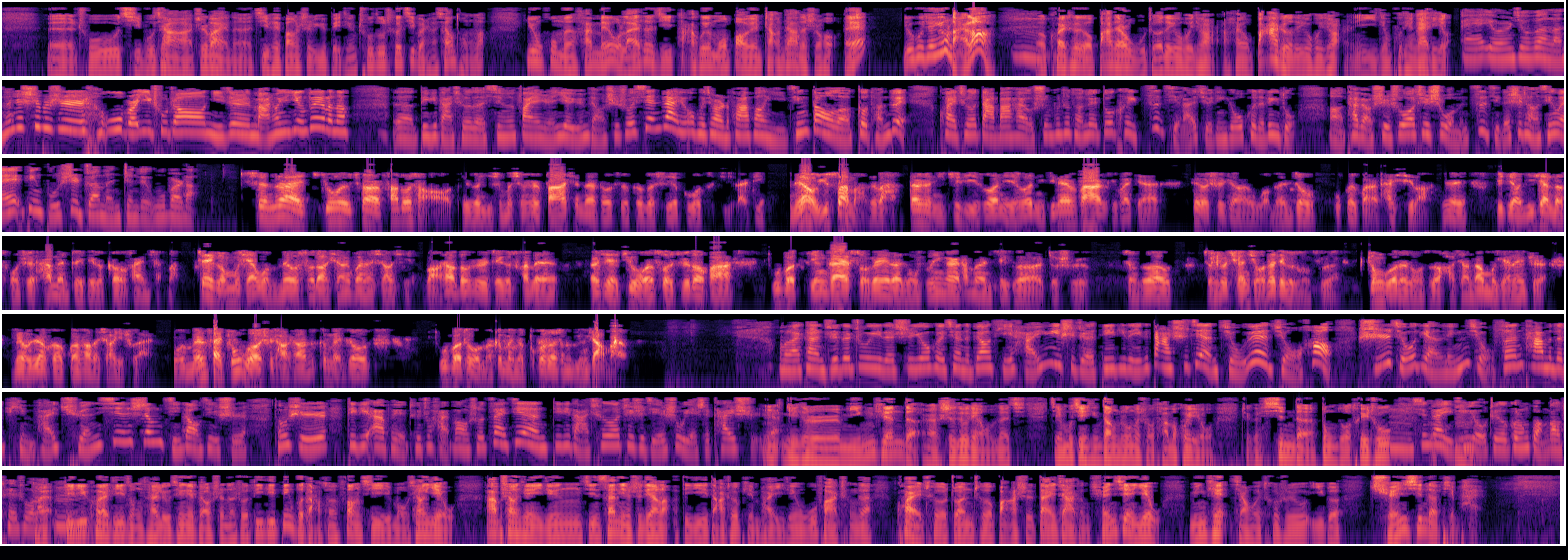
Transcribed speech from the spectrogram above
呃，除起步价之外呢，计费方式与北京出租车基本上相同了。用户们还没有来得及大规模抱怨涨价的时候，哎。优惠券又来了，嗯，快车有八点五折的优惠券啊，还有八折的优惠券，已经铺天盖地了。哎，有人就问了，那这是不是 Uber 一出招，你这马上就应对了呢？呃，滴滴打车的新闻发言人叶云表示说，现在优惠券的发放已经到了各团队，快车、大巴还有顺风车团队都可以自己来决定优惠的力度啊。他表示说，这是我们自己的市场行为，并不是专门针对 Uber 的。现在优惠券发多少，这个以什么形式发，现在都是各个事业部自己来定，你要有预算嘛，对吧？但是你具体说，你说你今天发几块钱，这个事情我们就不会管得太细了，因为毕竟一线的同事他们对这个更有发言权嘛。这个目前我们没有收到相关的消息，网上都是这个传闻，而且据我所知的话，Uber 应该所谓的融资应该是他们这个就是整个整个全球的这个融资，中国的融资好像到目前为止没有任何官方的消息出来。我们在中国市场上根本就 Uber 对我们根本就不构成什么影响吧。我们来看，值得注意的是，优惠券的标题还预示着滴滴的一个大事件。九月九号十九点零九分，他们的品牌全新升级倒计时。同时，滴滴 App 也推出海报说：“再见，滴滴打车，这是结束，也是开始。”嗯，也就是明天的呃十九点，我们的节目进行当中的时候，他们会有这个新的动作推出。嗯，现在已经有这个各种广告推出了。对，滴滴快滴总裁柳青也表示呢，说滴滴并不打算放弃某项业务。App 上线已经近三年时间。间了，滴滴打车品牌已经无法承载快车、专车、巴士、代驾等全线业务，明天将会推出一个全新的品牌。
